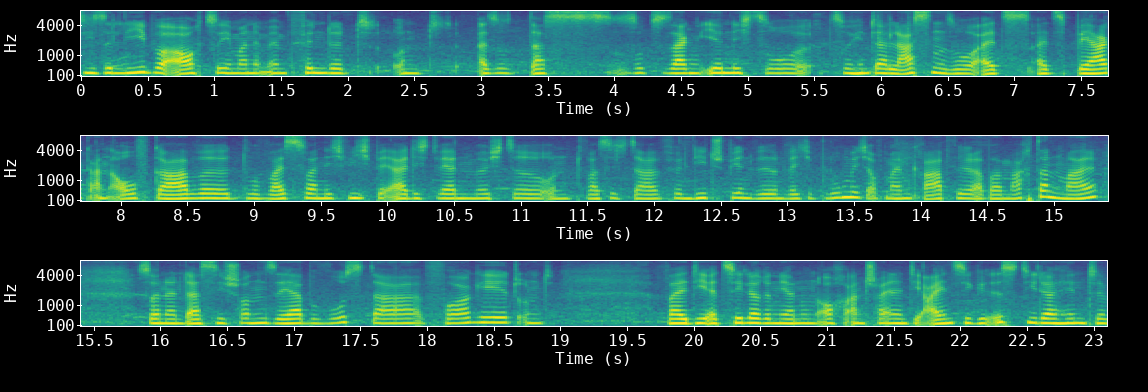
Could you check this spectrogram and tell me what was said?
diese Liebe auch zu jemandem empfindet und also das sozusagen ihr nicht so zu hinterlassen, so als, als Berg an Aufgabe. Du weißt zwar nicht, wie ich beerdigt werden möchte und was ich da für ein Lied spielen will und welche Blume ich auf meinem Grab will, aber mach dann mal, sondern dass sie schon sehr bewusst da vorgeht und weil die Erzählerin ja nun auch anscheinend die einzige ist, die dahinter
